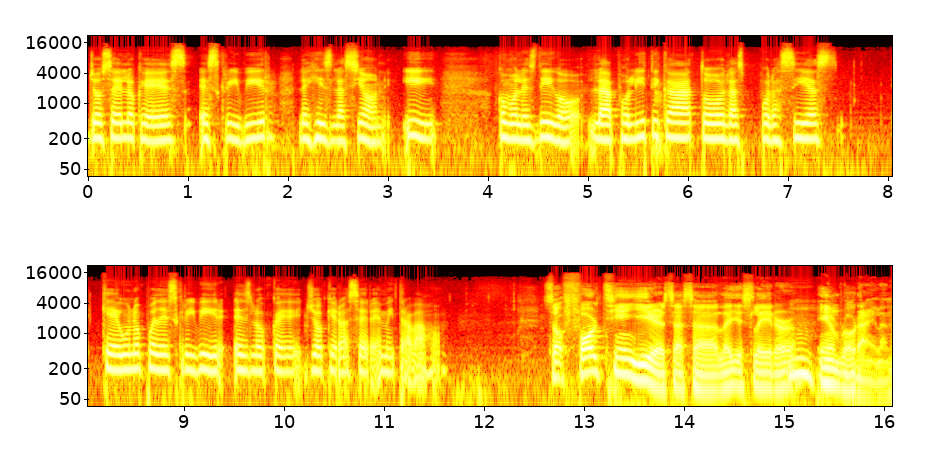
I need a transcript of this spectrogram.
yo sé lo que es escribir legislación y como les digo, la política, todas las policías que uno puede escribir es lo que yo quiero hacer en mi trabajo. So, 14 years as a legislator in Rhode Island.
